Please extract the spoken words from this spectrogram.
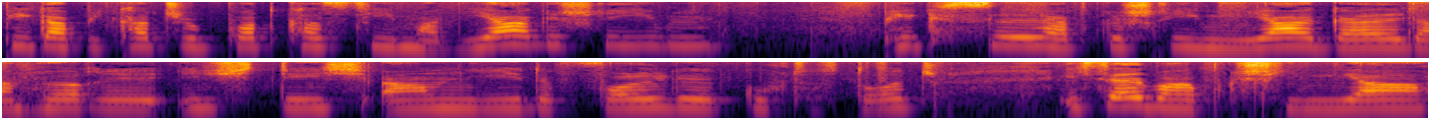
Pika Pikachu Podcast Team hat ja geschrieben. Pixel hat geschrieben, ja geil, dann höre ich dich an, jede Folge, gutes Deutsch. Ich selber habe geschrieben, ja.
